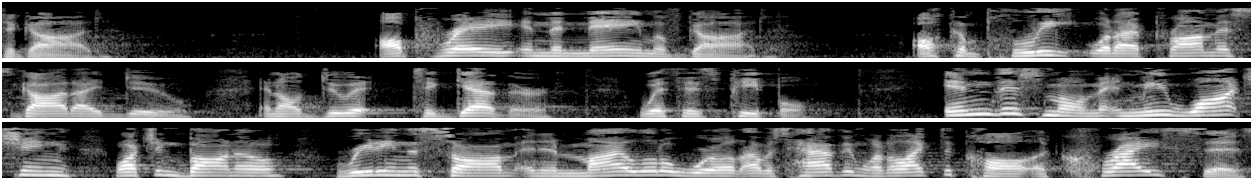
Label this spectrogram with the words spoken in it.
to God. I'll pray in the name of God. I'll complete what I promised God I'd do, and I'll do it together with His people. In this moment, in me watching, watching Bono reading the psalm, and in my little world, I was having what I like to call a crisis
